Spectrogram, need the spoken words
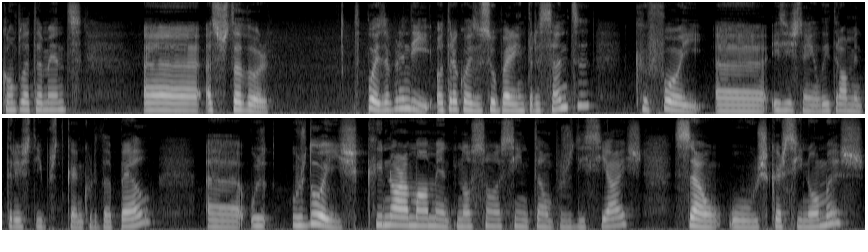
completamente uh, assustador. Depois aprendi outra coisa super interessante que foi uh, existem literalmente três tipos de câncer da pele. Uh, os, os, dois que normalmente não são assim tão prejudiciais são os carcinomas,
